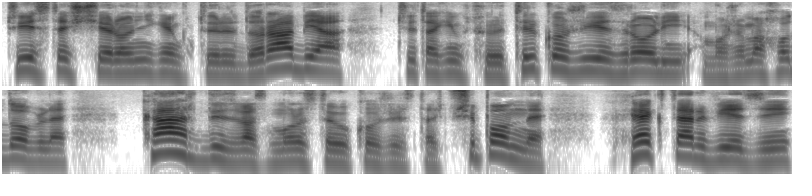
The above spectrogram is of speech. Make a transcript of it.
czy jesteście rolnikiem, który dorabia, czy takim, który tylko żyje z roli, a może ma hodowlę. Każdy z Was może z tego korzystać. Przypomnę, hektar wiedzy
